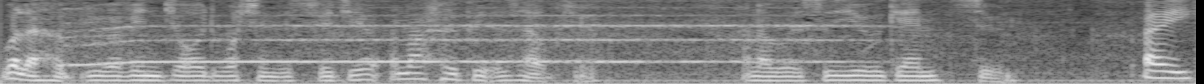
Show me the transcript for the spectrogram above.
Well, I hope you have enjoyed watching this video, and I hope it has helped you. And I will see you again soon. Bye.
